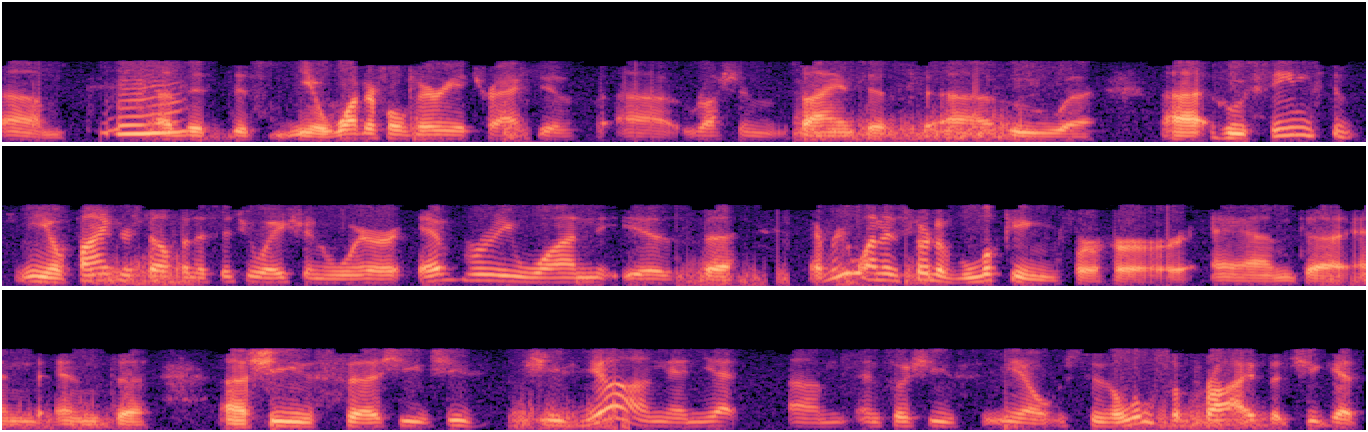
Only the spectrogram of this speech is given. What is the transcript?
um, uh, Mhm. this this you know wonderful, very attractive uh, Russian scientist uh, who uh, uh, who seems to you know find herself in a situation where everyone is uh, everyone is sort of looking for her, and uh, and and uh, uh, she's uh, she she's she's young, and yet um, and so she's you know she's a little surprised that she gets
